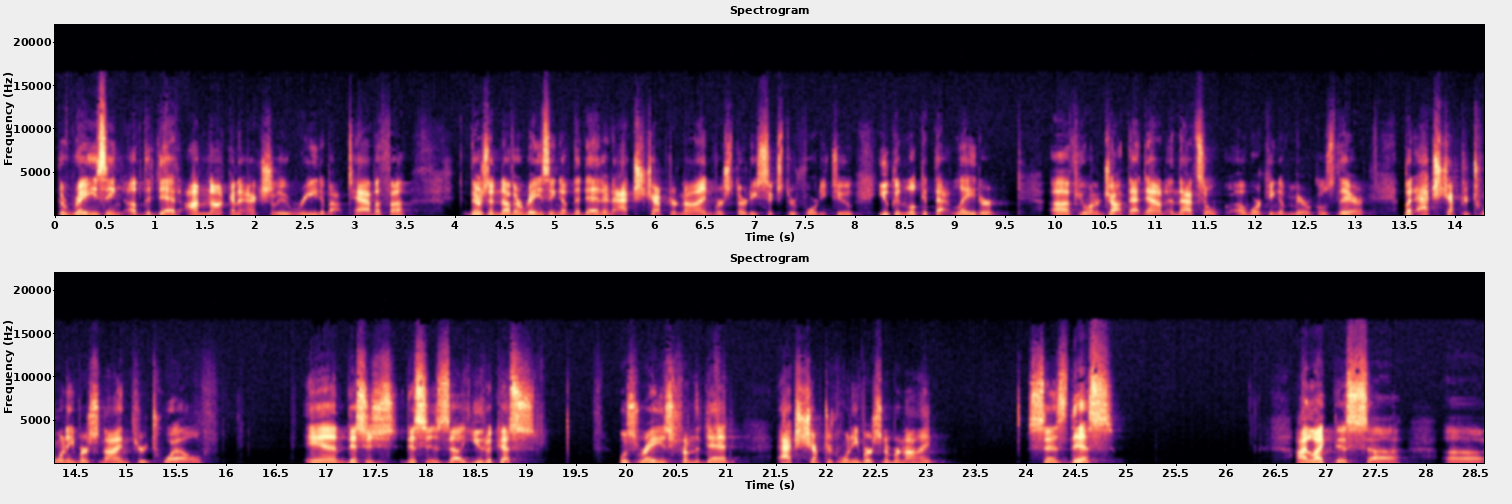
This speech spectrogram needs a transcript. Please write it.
the raising of the dead. I'm not going to actually read about Tabitha. There's another raising of the dead in Acts chapter 9, verse 36 through 42. You can look at that later. Uh, if you want to jot that down, and that's a, a working of miracles there. But Acts chapter 20, verse 9 through 12, and this is this is uh, Eutychus was raised from the dead. Acts chapter 20, verse number 9 says this. I like this. Uh, uh, uh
